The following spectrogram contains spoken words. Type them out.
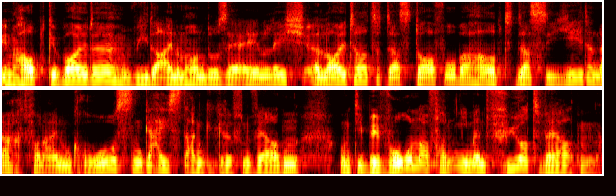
Im Hauptgebäude, wieder einem Hondo sehr ähnlich, erläutert das Dorfoberhaupt, dass sie jede Nacht von einem großen Geist angegriffen werden und die Bewohner von ihm entführt werden.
